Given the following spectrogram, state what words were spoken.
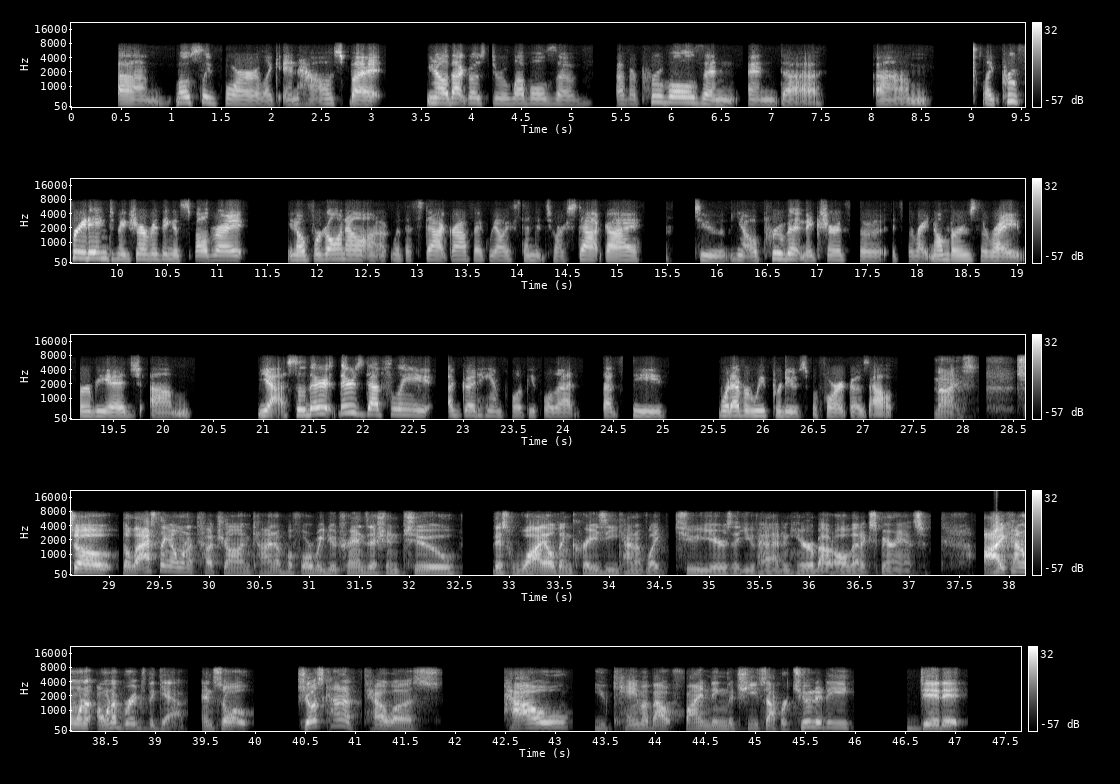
um mostly for like in-house, but you know, that goes through levels of of approvals and and uh um like proofreading to make sure everything is spelled right you know, if we're going out on, with a stat graphic, we always send it to our stat guy to, you know, approve it, make sure it's the it's the right numbers, the right verbiage. Um, yeah, so there there's definitely a good handful of people that that see whatever we produce before it goes out. Nice. So the last thing I want to touch on, kind of before we do transition to this wild and crazy kind of like two years that you've had and hear about all that experience. I kind of want to I want to bridge the gap. And so just kind of tell us how you came about finding the Chiefs opportunity. Did it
